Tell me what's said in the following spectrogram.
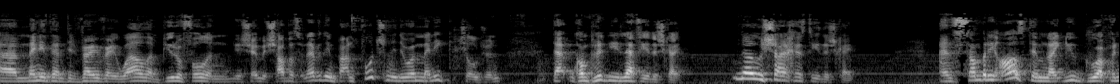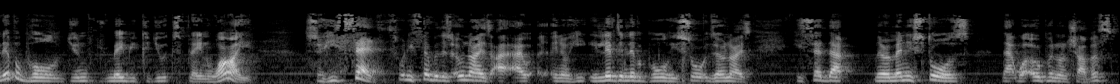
uh, many of them did very, very well and beautiful and Yeshem Shabbos and everything, but unfortunately there were many children that completely left Yiddishkeit. No shaykhs to Yiddishkeit. And somebody asked him, like, you grew up in Liverpool, you, maybe could you explain why? So he said, that's what he said with his own eyes. I, I, you know, he, he lived in Liverpool, he saw it with his own eyes. He said that there are many stores that were open on Shabbos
